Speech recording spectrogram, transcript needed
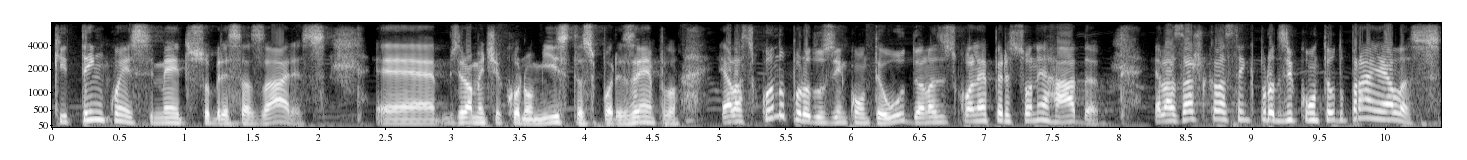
que têm conhecimento sobre essas áreas, é, geralmente economistas, por exemplo, elas quando produzem conteúdo, elas escolhem a persona errada. Elas acham que elas têm que produzir conteúdo para elas.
